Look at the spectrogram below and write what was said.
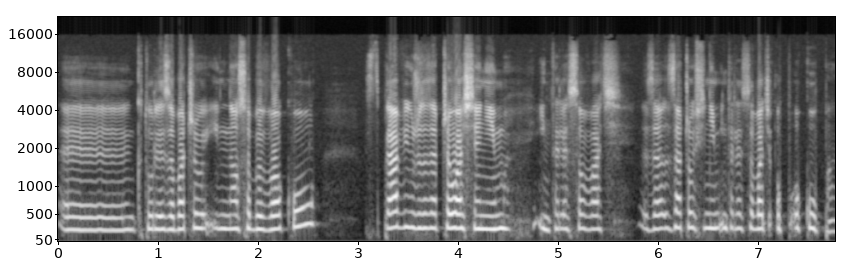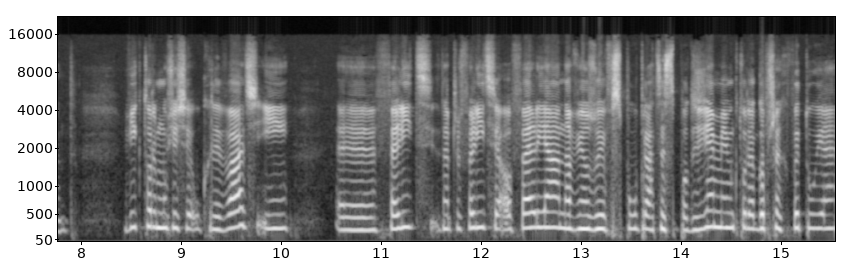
yy, który zobaczyły inne osoby wokół, sprawił, że zaczęła się nim interesować, za, zaczął się nim interesować okupant. Wiktor musi się ukrywać i Felic, znaczy Felicja Ofelia nawiązuje współpracę z podziemiem, którego przechwytuje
